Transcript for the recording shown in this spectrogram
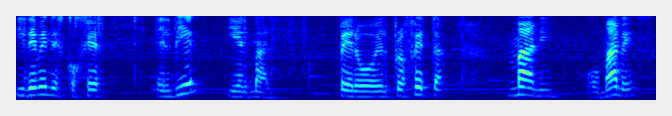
y deben escoger el bien y el mal. Pero el profeta Mani o Manes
